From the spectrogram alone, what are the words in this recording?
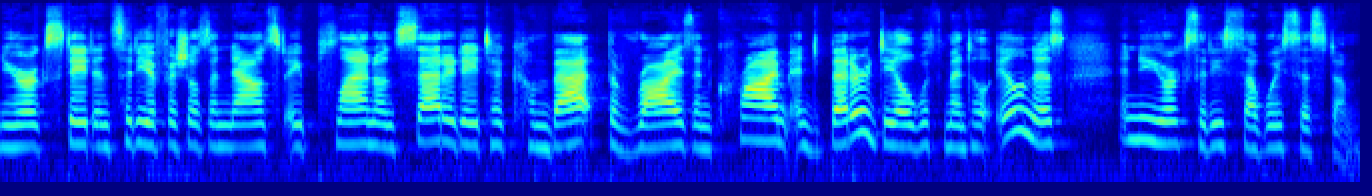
New York State and city officials announced a plan on Saturday to combat the rise in crime and better deal with mental illness in New York City's subway system.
